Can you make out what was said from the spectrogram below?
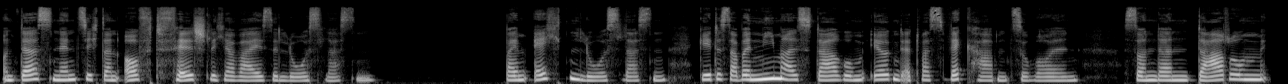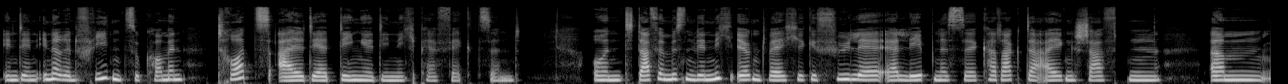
Und das nennt sich dann oft fälschlicherweise Loslassen. Beim echten Loslassen geht es aber niemals darum, irgendetwas weghaben zu wollen, sondern darum, in den inneren Frieden zu kommen, trotz all der Dinge, die nicht perfekt sind. Und dafür müssen wir nicht irgendwelche Gefühle, Erlebnisse, Charaktereigenschaften, ähm,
